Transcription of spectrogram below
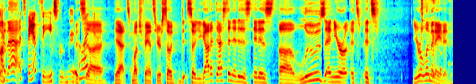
look at that. It's fancy. for me. It's like uh, it. yeah, it's much fancier. So so you got it, Destin. It is it is uh, lose and you're it's it's you're eliminated.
